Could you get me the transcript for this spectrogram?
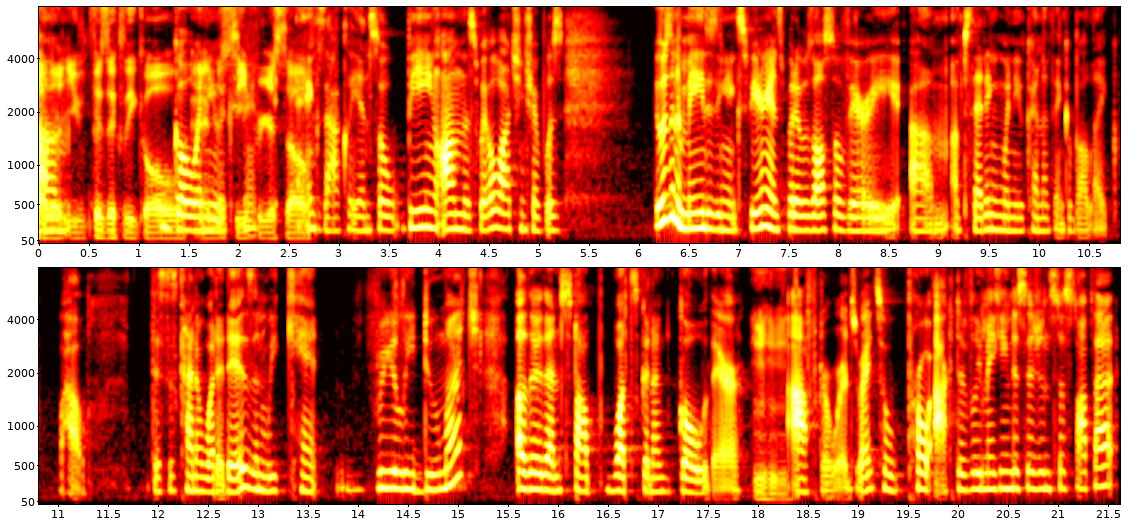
that you physically go, Um, go and and you, you experience see for yourself exactly and so being on this whale watching trip was it was an amazing experience but it was also very um, upsetting when you kind of think about like wow this is kind of what it is and we can't really do much other than stop what's going to go there Mm-hmm. afterwards right so proactively making decisions to stop that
